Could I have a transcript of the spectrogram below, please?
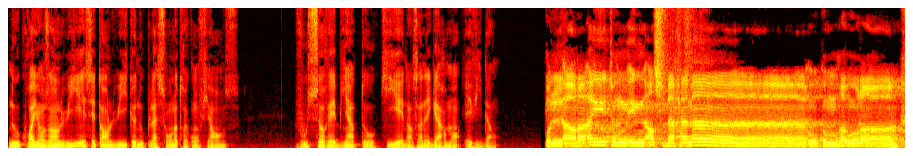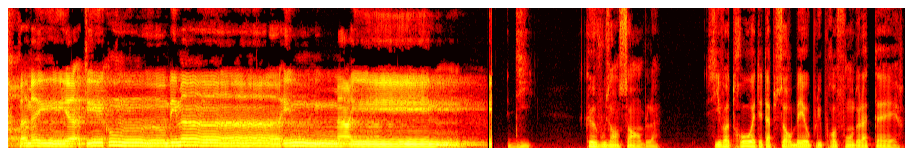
Nous croyons en lui et c'est en lui que nous plaçons notre confiance. Vous saurez bientôt qui est dans un égarement évident. قل أرأيتم إن أصبح ماؤكم غورا فمن يأتيكم بماء معين Dis, que vous ensemble, si votre eau était absorbée au plus profond de la terre,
